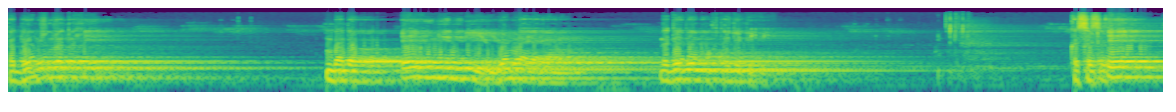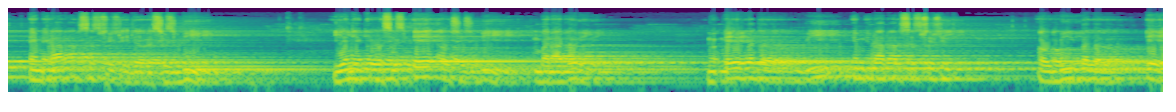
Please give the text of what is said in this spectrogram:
په دویم صورت کې به د ای یونین بي دویم ډایګرام د دې نه مختلف وي که سیټ ای امپرابر سیټ سیټ د سیټ بي یعنی که سیټ ای او سیټ بي برابر وي نو ای به د بي امپرابر سیټ سیټ او بي به د ای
